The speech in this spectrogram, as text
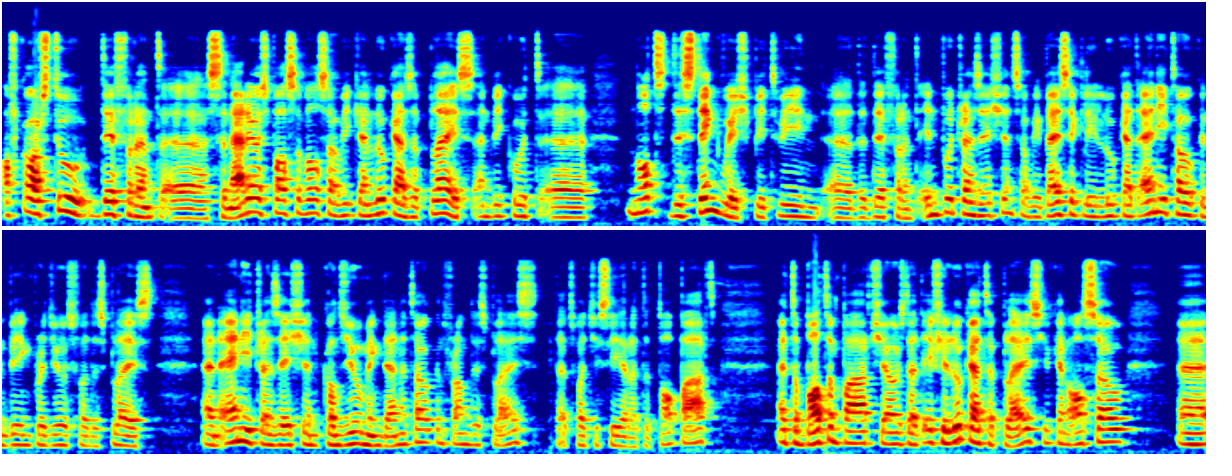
of course two different uh, scenarios possible. So we can look as a place and we could uh, not distinguish between uh, the different input transitions. So we basically look at any token being produced for this place and any transition consuming then a token from this place. That's what you see here at the top part. At the bottom part shows that if you look at a place, you can also uh,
